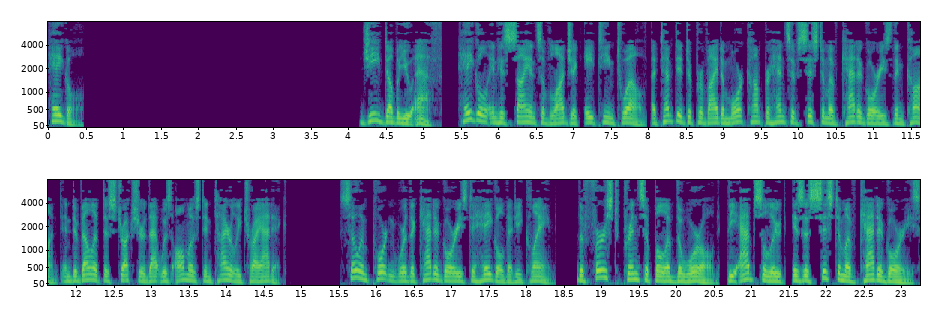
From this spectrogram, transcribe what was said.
Hegel G. W. F. Hegel in his Science of Logic 1812 attempted to provide a more comprehensive system of categories than Kant and developed a structure that was almost entirely triadic. So important were the categories to Hegel that he claimed, the first principle of the world, the absolute, is a system of categories,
